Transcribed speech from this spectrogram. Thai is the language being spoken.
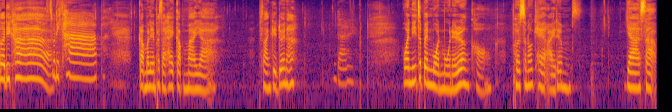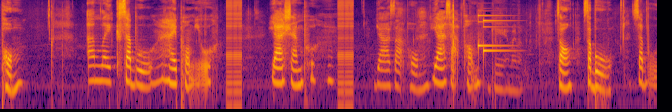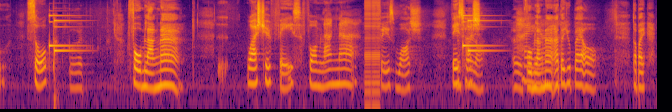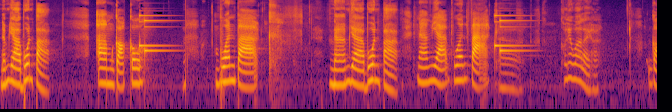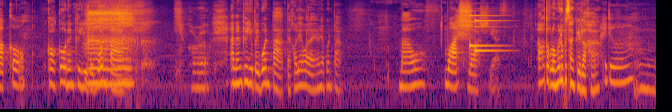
สวัสดีค่ะ สวัสดีครับ กลับมาเรียนภาษาไทยกับมายา ภาษาอังกฤษด้วยนะ ได้ วันนี้จะเป็นหมวดหมู่ในเรื่องของ personal care items ยาสระผม I'm like สบู่ให้ผมอยู่ ยาแชมพู ยาสระผมยาสระผม โอเคทำไมมาสองสบู่ สบู่โซป good โฟมล้างหน้า wash your face โฟมล้างหน้า face wash face ไม่ใช่ wash เหรอเออให้โฟมล้างหน้านะอะแต่ยูแปลออก ต่อไปน้ำยาบ้วนปากอืมกอกโกบ้วนปาก น้ำยาบ้วนปากน้ำยาบ้วนปาก อ่าเขาเรียกว่าอะไรคะกอกโกกอโก้นั่นคืออยู่ไปบ้วนปาก อันนั้นคืออยู่ไปบ้วนปาก แต่เขาเรียกว่าอะไรน้ำยาบ้วนปาก mouth wash wash yes อ้าวตกลงไม่รู้ภาษาอังกฤษเหรอคะให้ดูอืม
